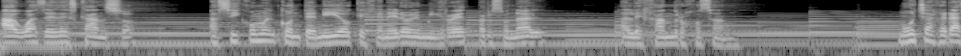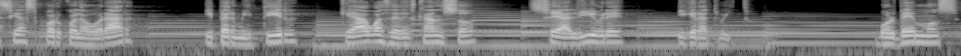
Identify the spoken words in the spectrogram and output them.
Aguas de Descanso, así como el contenido que genero en mi red personal, Alejandro Josán. Muchas gracias por colaborar y permitir que Aguas de Descanso sea libre y gratuito. Volvemos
